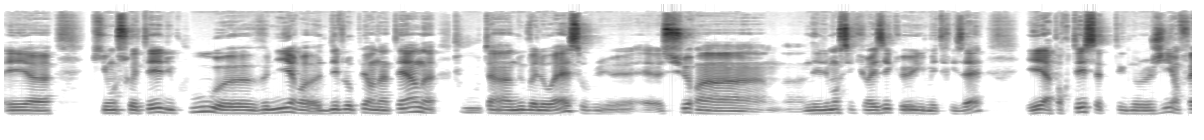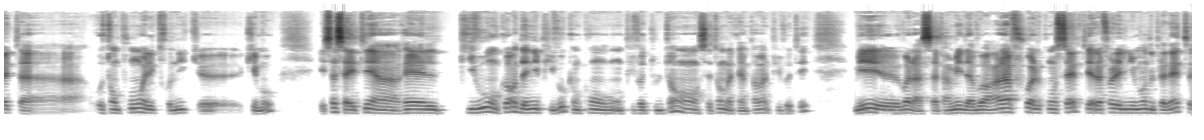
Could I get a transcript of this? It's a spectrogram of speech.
et qui ont souhaité du coup venir développer en interne tout un nouvel OS sur un, un élément sécurisé qu'ils maîtrisaient et apporter cette technologie en fait au tampon électronique euh, Chemo. Et ça, ça a été un réel pivot encore, dernier pivot, comme quand on, pivote tout le temps. En 7 ans, on a quand même pas mal pivoté. Mais euh, voilà, ça a permis d'avoir à la fois le concept et à la fois l'alignement des planètes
